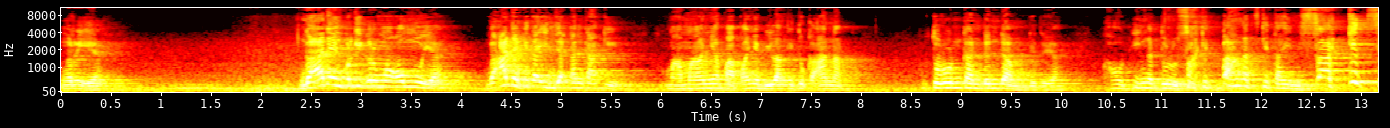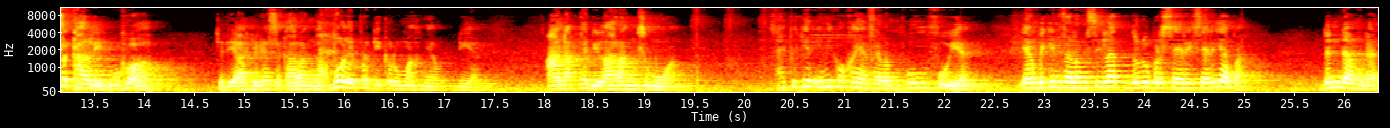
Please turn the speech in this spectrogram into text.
ngeri ya. Gak ada yang pergi ke rumah ommu ya. Gak ada kita injakkan kaki. Mamanya, papanya bilang itu ke anak. Turunkan dendam gitu ya. Kau ingat dulu sakit banget kita ini. Sakit sekali. Wah. Jadi akhirnya sekarang gak boleh pergi ke rumahnya dia. Anaknya dilarang semua. Saya pikir ini kok kayak film kungfu ya. Yang bikin film silat dulu berseri-seri apa? Dendam kan?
